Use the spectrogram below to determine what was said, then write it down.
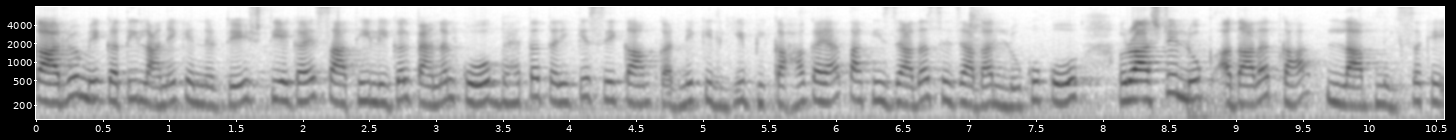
कार्यों में गति लाने के निर्देश दिए गए। साथ ही लीगल पैनल को बेहतर तरीके से काम करने के लिए भी कहा गया ताकि ज़्यादा से ज़्यादा लोगों को राष्ट्रीय लोक अदालत का लाभ मिल सके।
